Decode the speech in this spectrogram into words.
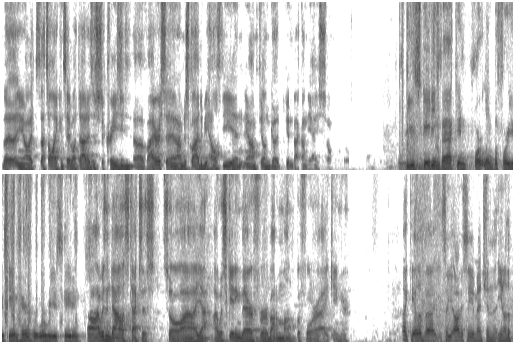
but you know, it's that's all I can say about that. Is it's just a crazy uh, virus, and I'm just glad to be healthy, and you know, I'm feeling good getting back on the ice. So. Were you skating back in Portland before you came here, or where were you skating? Uh, I was in Dallas, Texas. So uh, yeah, I was skating there for about a month before I came here. Hi, Caleb. Uh, so you, obviously you mentioned you know the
